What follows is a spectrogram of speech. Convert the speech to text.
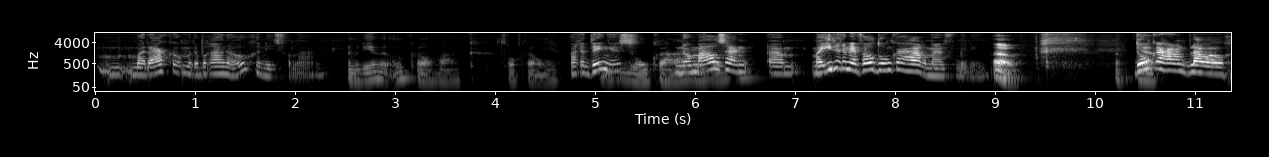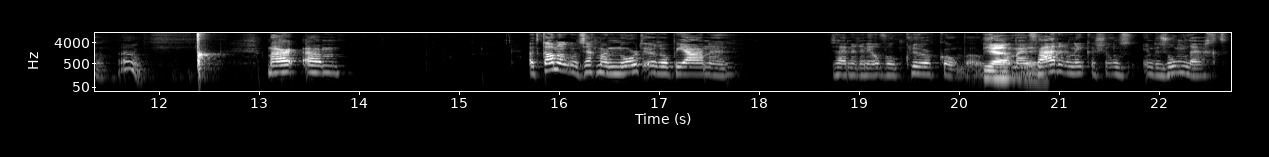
M- Maar daar komen de bruine ogen niet vandaan. Ja, maar die hebben we ook wel vaak toch wel Maar het ding is, normaal zijn... ehm, maar iedereen heeft wel donker haar in mijn familie. Oh. Donker haar met blauwe ogen. Oh. Maar ehm, het kan ook, zeg maar Noord-Europeanen zijn er in heel veel kleurcombo's. Ja, maar mijn ja. vader en ik, als je ons in de zon legt,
